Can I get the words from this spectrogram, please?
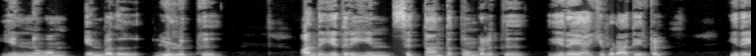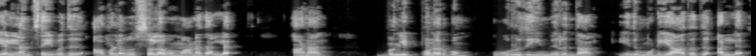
எண்ணுவோம் என்பது இழுக்கு. அந்த எதிரியின் சித்தாந்த தூண்டலுக்கு இரையாகி விடாதீர்கள். இதையெல்லாம் செய்வது அவ்வளவு சுலபமானதல்ல. ஆனால் விழிப்புணர்வும் உறுதியும் இருந்தால் இது முடியாதது அல்ல.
